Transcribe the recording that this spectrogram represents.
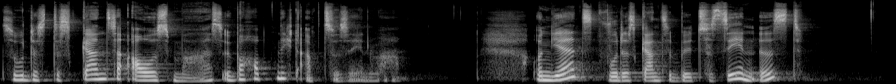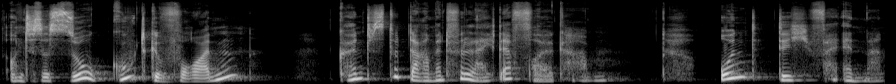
so dass das ganze Ausmaß überhaupt nicht abzusehen war. Und jetzt, wo das ganze Bild zu sehen ist und es ist so gut geworden, könntest du damit vielleicht Erfolg haben und dich verändern.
